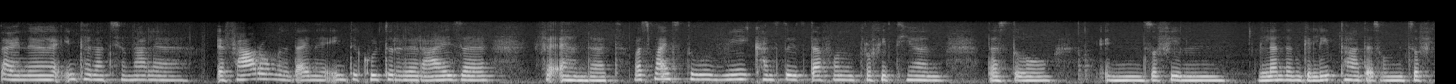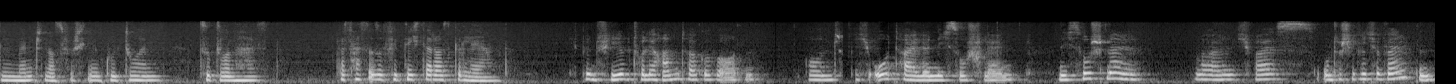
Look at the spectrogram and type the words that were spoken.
deine internationale Erfahrung oder deine interkulturelle Reise verändert? Was meinst du, wie kannst du jetzt davon profitieren, dass du in so vielen Ländern gelebt hast und mit so vielen Menschen aus verschiedenen Kulturen zu tun hast? Was hast du so für dich daraus gelernt? Ich bin viel toleranter geworden und ich urteile nicht so schnell nicht so schnell, weil ich weiß, unterschiedliche Welten.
